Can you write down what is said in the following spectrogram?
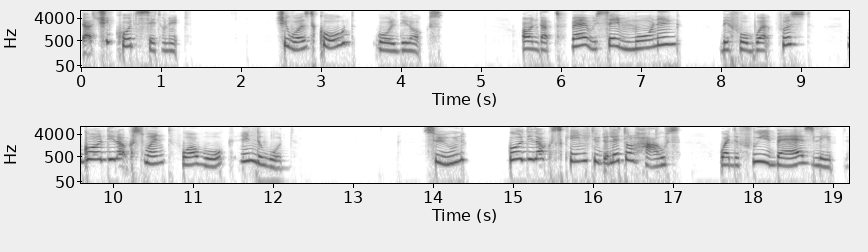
that she could sit on it. She was called Goldilocks. On that very same morning, before breakfast, Goldilocks went for a walk in the wood. Soon, Goldilocks came to the little house where the three bears lived.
